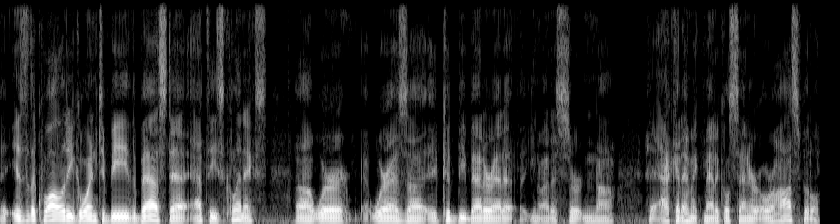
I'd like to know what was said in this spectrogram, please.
Is the quality going to be the best at, at these clinics, uh, where whereas uh, it could be better at a you know at a certain uh, academic medical center or hospital?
